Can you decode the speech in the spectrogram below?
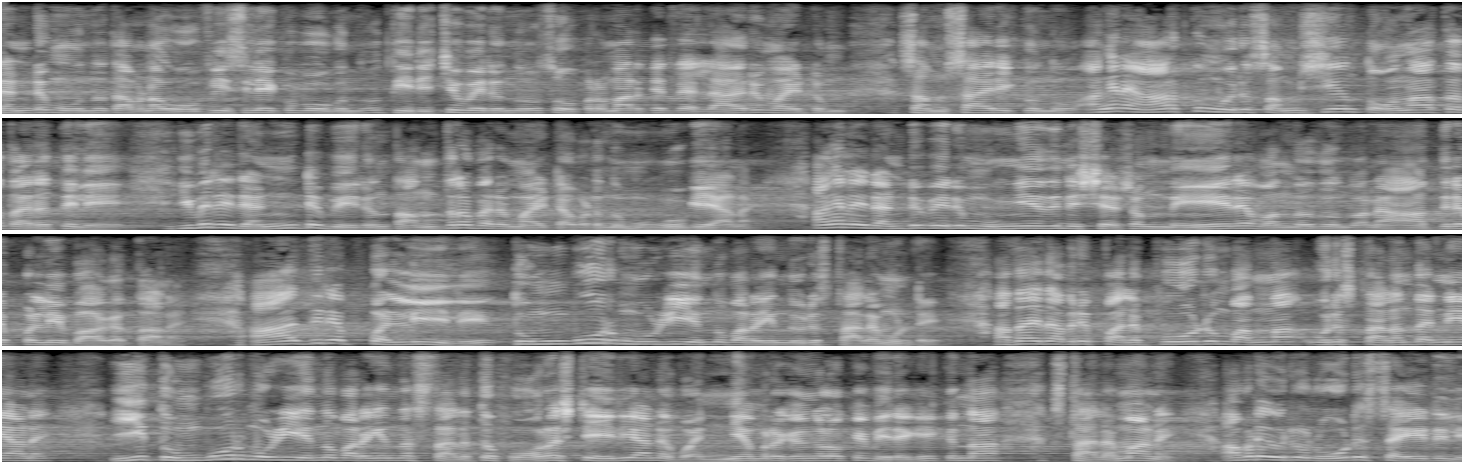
രണ്ട് മൂന്ന് തവണ ഓഫീസിലേക്ക് പോകുന്നു തിരിച്ചു വരുന്നു സൂപ്പർ മാർക്കറ്റിൽ എല്ലാവരുമായിട്ടും സംസാരിക്കുന്നു. അങ്ങനെ ആർക്കും ഒരു സംശയം തോന്നാത്ത തരത്തിൽ ഇവർ രണ്ടുപേരും തന്ത്രപരമായിട്ട് അവിടുന്ന് മുങ്ങുകയാണ്. അങ്ങനെ രണ്ടുപേരും മുങ്ങിയതിന് ശേഷം നേരെ വന്നതെന്ന് പറഞ്ഞാൽ ആതിരപ്പള്ളി ഭാഗത്താണ്. ആതിരപ്പള്ളിയിൽ തുമ്പൂർ മുഴി എന്ന് പറയുന്ന ഒരു സ്ഥലമുണ്ട്. അതായത് അവർ പലപ്പോഴും വന്ന ഒരു സ്ഥലം തന്നെയാണ്. ഈ തുമ്പൂർ മുഴി എന്ന് പറയുന്ന സ്ഥലത്ത് ഫോറസ്റ്റ് ഏരിയ ആണ്. വന്യമൃഗങ്ങളൊക്കെ വിരഹിക്കുന്ന സ്ഥലമാണ്. അവിടെ ഒരു റോഡ് സൈഡിൽ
